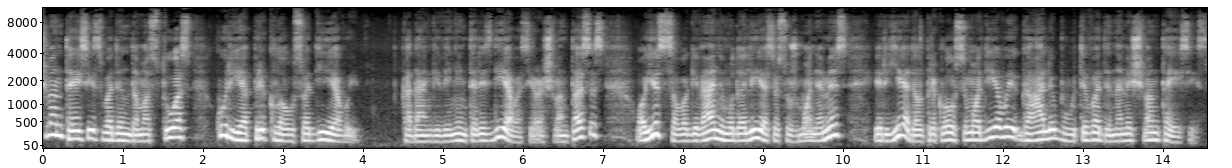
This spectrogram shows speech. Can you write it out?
šventaisiais vadindamas tuos, kurie priklauso Dievui kadangi vienintelis Dievas yra šventasis, o jis savo gyvenimu dalyjasi su žmonėmis ir jie dėl priklausimo Dievui gali būti vadinami šventaisiais.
